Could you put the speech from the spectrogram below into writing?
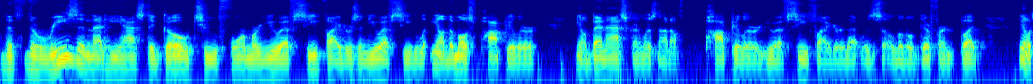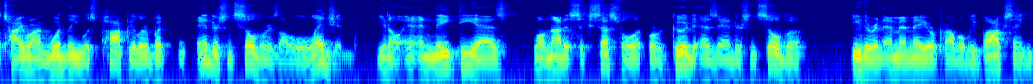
the the reason that he has to go to former UFC fighters and UFC, you know, the most popular, you know, Ben Askren was not a popular UFC fighter. That was a little different, but you know, Tyron Woodley was popular, but Anderson Silva is a legend you know, and, and Nate Diaz, while not as successful or good as Anderson Silva, either in MMA or probably boxing,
